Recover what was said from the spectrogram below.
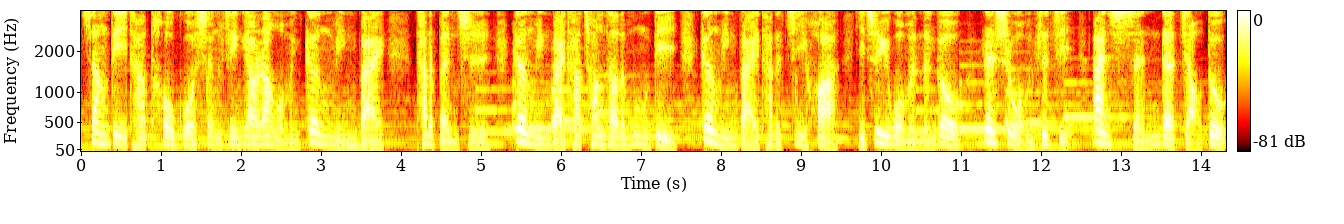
上帝他透过圣经要让我们更明白他的本质，更明白他创造的目的，更明白他的计划，以至于我们能够认识我们自己，按神的角度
